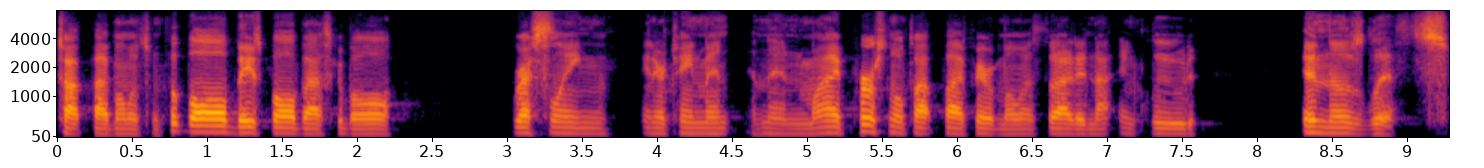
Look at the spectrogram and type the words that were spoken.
top five moments in football, baseball, basketball, wrestling, entertainment, and then my personal top five favorite moments that I did not include in those lists.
